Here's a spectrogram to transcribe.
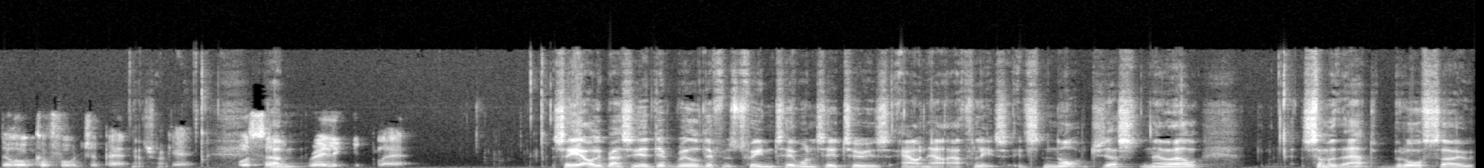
The hooker for Japan. That's right. Okay. Also, um, really good player. So yeah, Ollie Brown said the real difference between tier one and tier two is out and out athletes. It's not just Noel, some of that, but also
